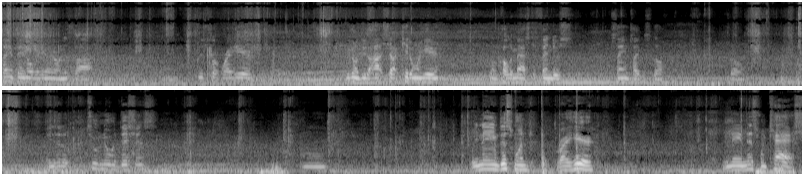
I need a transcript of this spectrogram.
Same thing over here on this side. This truck right here we're gonna do the hot shot kit on here. We're gonna color match the fenders same type of stuff. So these are the two new additions. Um, we named this one right here. We named this one cash.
